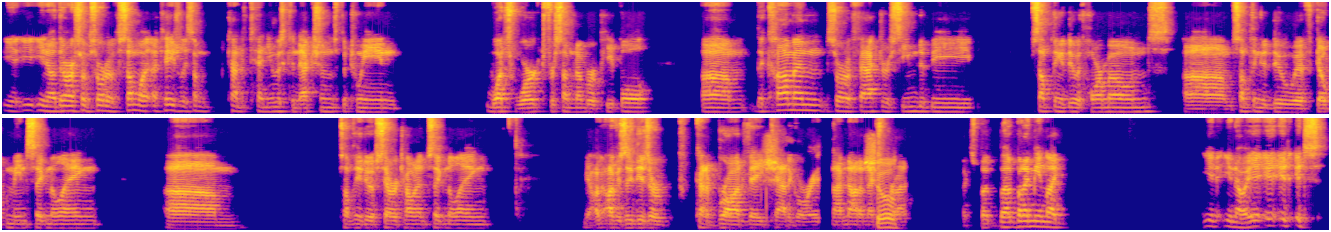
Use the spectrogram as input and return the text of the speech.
you, know, there are some sort of somewhat occasionally some kind of tenuous connections between what's worked for some number of people. Um, the common sort of factors seem to be something to do with hormones, um, something to do with dopamine signaling, um, something to do with serotonin signaling. Yeah, obviously these are kind of broad, vague categories. I'm not an expert sure. on it, but but but I mean like you, you know, it, it, it's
